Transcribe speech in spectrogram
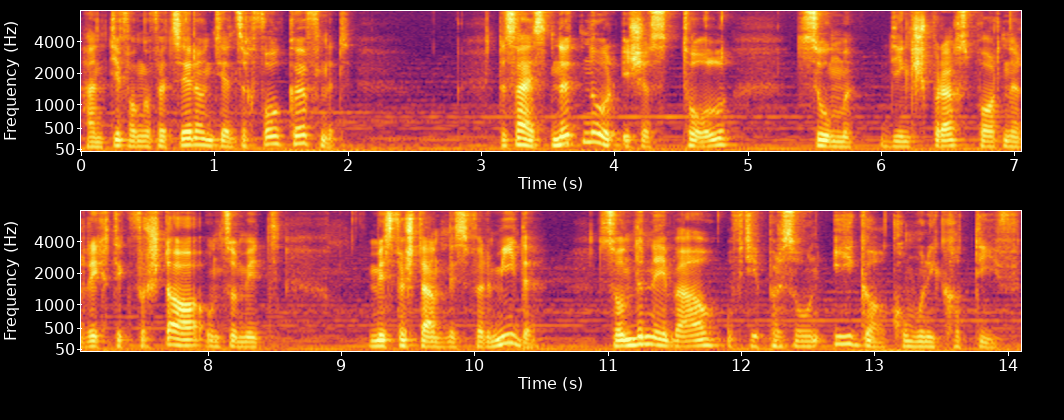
haben die angefangen zu erzählen und die haben sich voll geöffnet. Das heißt, nicht nur ist es toll, um den Gesprächspartner richtig zu verstehen und somit Missverständnis vermeiden, sondern eben auch auf die Person eingehen, kommunikativ.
